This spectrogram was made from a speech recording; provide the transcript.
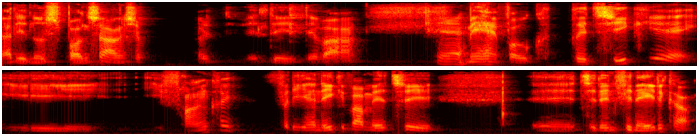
er det noget sponsorarrangement, det, det var. Ja. Men han får kritik ja, i, i Frankrig, fordi han ikke var med til, øh, til den finalekamp,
